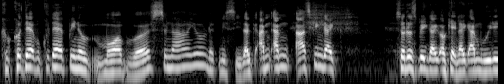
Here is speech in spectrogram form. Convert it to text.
Could, could there could there have been a more worse scenario? Let me see. Like I'm I'm asking like, so to speak. Like okay, like I'm really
